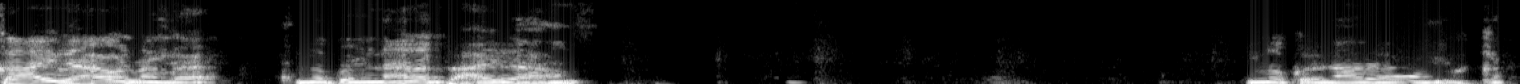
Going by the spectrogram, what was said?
காய் வேகணுங்க இன்னும் கொஞ்ச நேரம் காய் வேகும் இன்னும் கொஞ்ச நேரம் வேகணும்.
